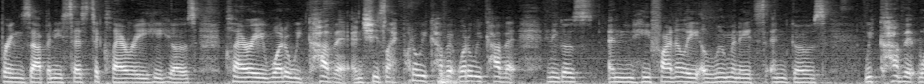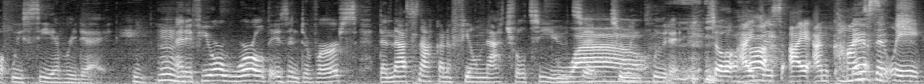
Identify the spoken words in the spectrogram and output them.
brings up and he says to Clary, he goes, Clary, what do we covet? And she's like, what do we covet? What do we covet? And he goes, and he finally illuminates and goes, we covet what we see every day. And if your world isn't diverse, then that's not going to feel natural to you to, to include it. So I just, I, I'm constantly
